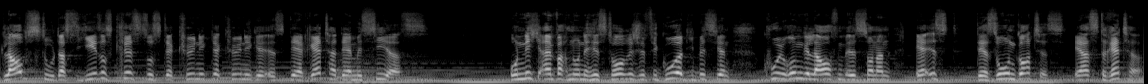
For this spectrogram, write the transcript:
Glaubst du, dass Jesus Christus der König der Könige ist, der Retter, der Messias? Und nicht einfach nur eine historische Figur, die ein bisschen cool rumgelaufen ist, sondern er ist der Sohn Gottes. Er ist Retter.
